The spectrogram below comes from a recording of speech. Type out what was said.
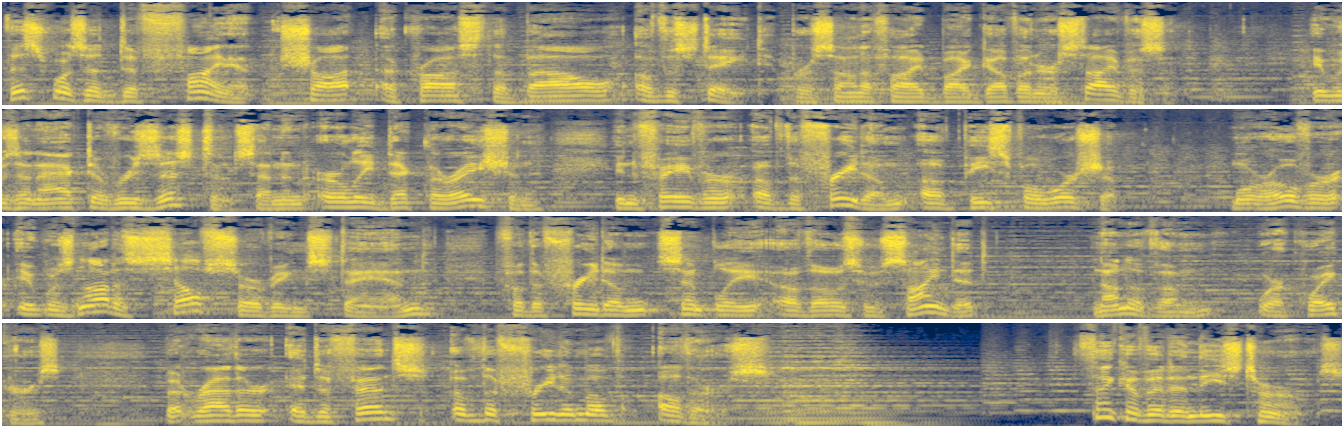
This was a defiant shot across the bow of the state, personified by Governor Stuyvesant. It was an act of resistance and an early declaration in favor of the freedom of peaceful worship. Moreover, it was not a self serving stand for the freedom simply of those who signed it, none of them were Quakers, but rather a defense of the freedom of others. Think of it in these terms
